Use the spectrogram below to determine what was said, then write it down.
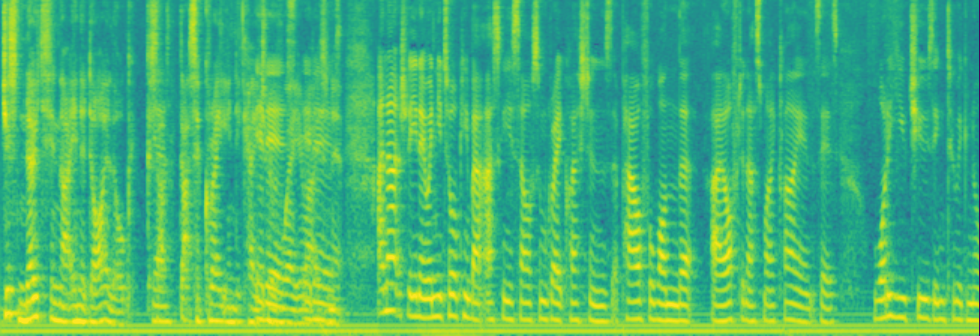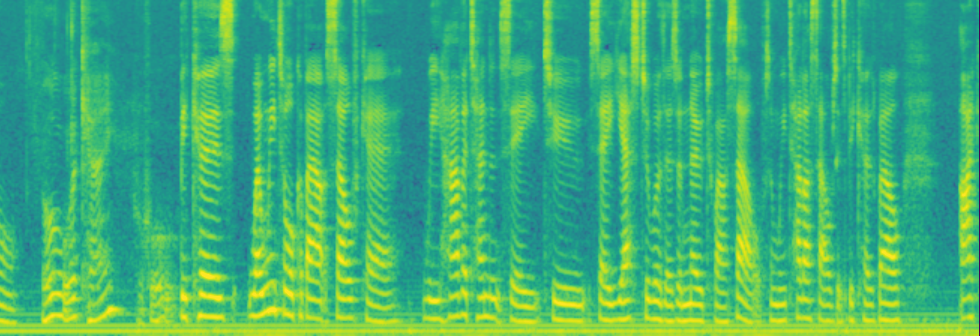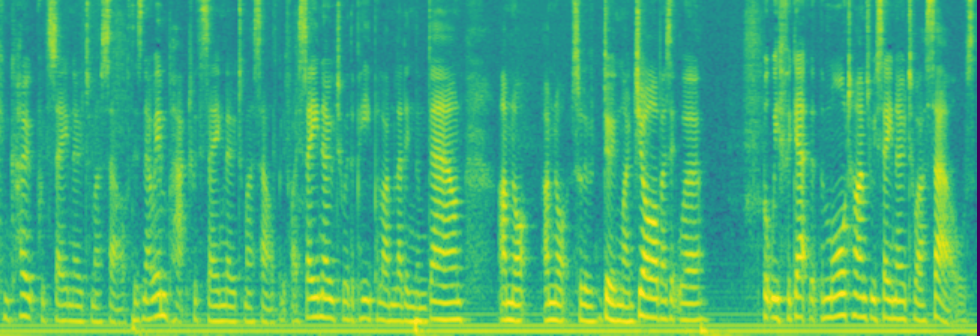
just noticing that inner dialogue because Yeah. that's, that's a great indicator of where you're it at, isn't it? And actually, you know, when you're talking about asking yourself some great questions, a powerful one that I often ask my clients is, what are you choosing to ignore? Oh, okay. Oh. Because when we talk about self care, we have a tendency to say yes to others and no to ourselves. And we tell ourselves it's because, well, I can cope with saying no to myself. There's no impact with saying no to myself. But if I say no to other people, I'm letting them down. I'm not I'm not sort of doing my job as it were. But we forget that the more times we say no to ourselves,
